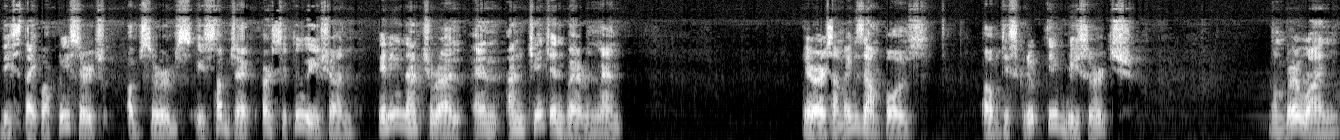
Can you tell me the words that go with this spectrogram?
This type of research observes a subject or situation in a natural and unchanged environment. Here are some examples of descriptive research. Number 1.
